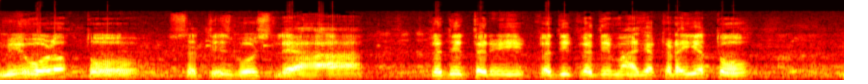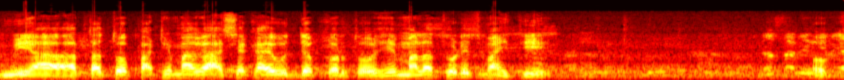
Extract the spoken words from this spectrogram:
मी ओळखतो. सतीश भोसले हा कधीतरी कधी कधी माझ्याकडे येतो. मी आता तो पाठीमागा असे काय उद्योग करतो हे मला थोडीच माहिती आहे. ओके।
